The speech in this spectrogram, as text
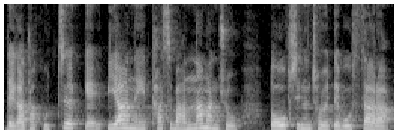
내가 다 고칠게. 미안해. 다시 만나만 줘. 너 없이는 절대 못 살아.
